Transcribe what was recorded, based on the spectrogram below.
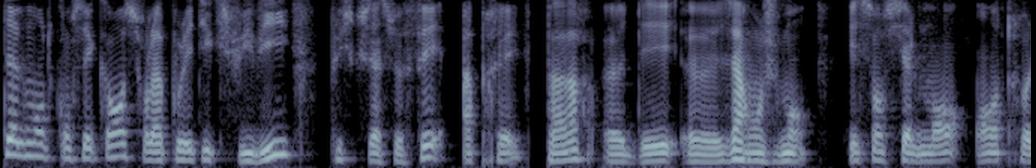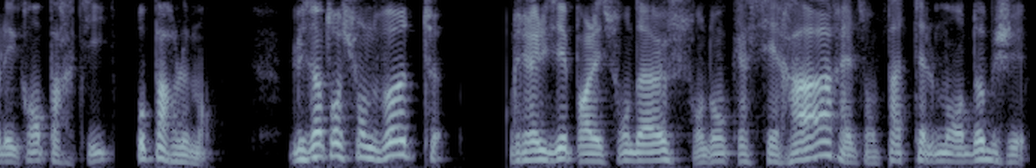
tellement de conséquences sur la politique suivie, puisque ça se fait après par des arrangements essentiellement entre les grands partis au Parlement. Les intentions de vote réalisées par les sondages sont donc assez rares, elles n'ont pas tellement d'objets.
